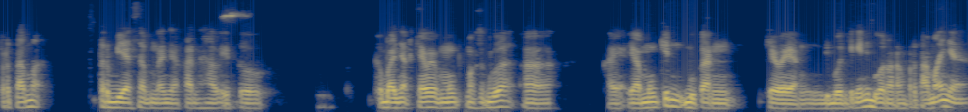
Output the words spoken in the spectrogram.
pertama, terbiasa menanyakan hal itu ke banyak cewek. Maksud gua, eh, kayak, ya mungkin bukan cewek yang dibonceng ini bukan orang pertamanya.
